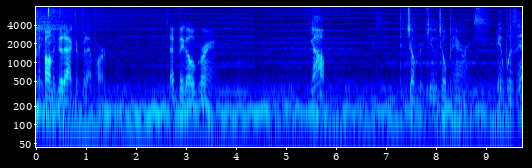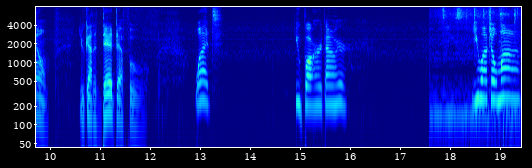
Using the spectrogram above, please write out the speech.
They found a good actor for that part. That big old grin. Yup. The Joker killed your parents. It was him. You gotta dead that fool. What? You brought her down here? You out your mind?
